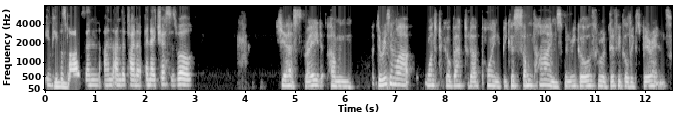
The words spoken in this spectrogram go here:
in people's Mm. lives and and and the kind of NHS as well. Yes, right. Um, the reason why I wanted to go back to that point because sometimes when we go through a difficult experience,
